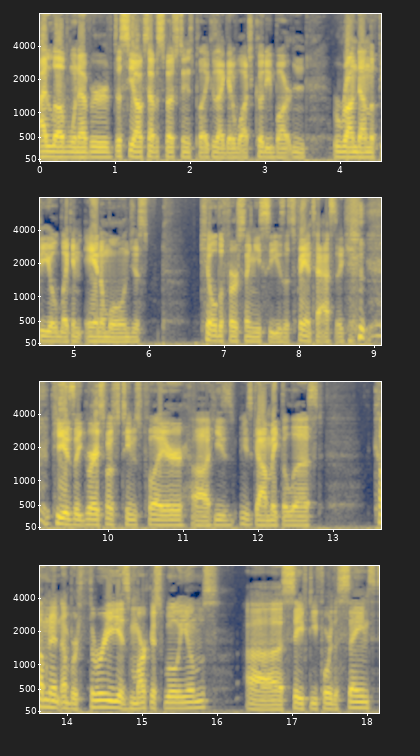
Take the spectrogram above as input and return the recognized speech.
I love whenever the Seahawks have a special teams play because I get to watch Cody Barton run down the field like an animal and just kill the first thing he sees. It's fantastic. he is a great special teams player. Uh, he's he's got to make the list. Coming in at number three is Marcus Williams, uh, safety for the Saints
